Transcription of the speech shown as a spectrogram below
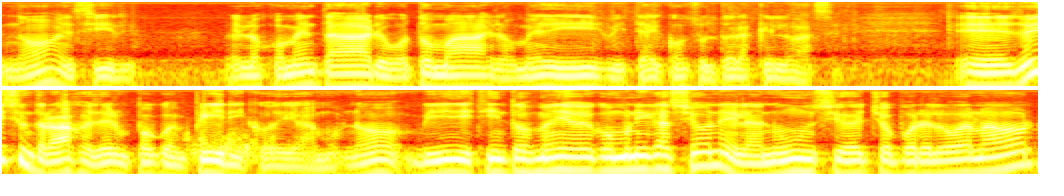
¿no? Es decir, en los comentarios, vos tomás, los medís, viste, hay consultoras que lo hacen. Eh, yo hice un trabajo ayer un poco empírico, digamos, ¿no? Vi distintos medios de comunicación, el anuncio hecho por el gobernador,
